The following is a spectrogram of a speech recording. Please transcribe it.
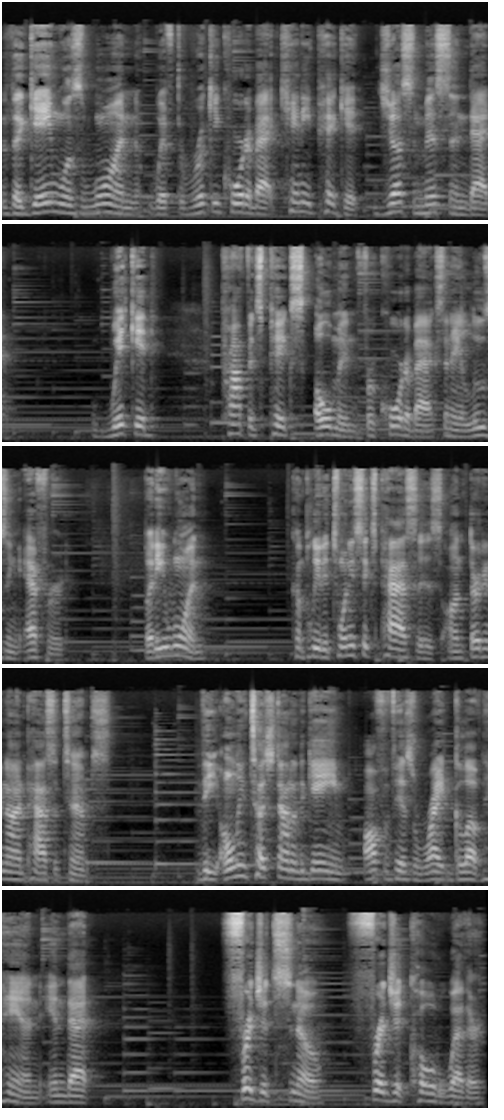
the game was won with rookie quarterback Kenny Pickett just missing that wicked Prophets picks omen for quarterbacks in a losing effort. But he won, completed 26 passes on 39 pass attempts. The only touchdown of the game off of his right gloved hand in that frigid snow, frigid cold weather.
